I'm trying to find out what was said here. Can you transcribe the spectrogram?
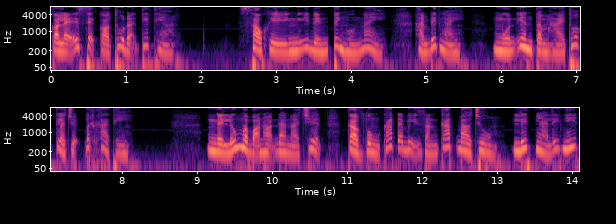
có lẽ sẽ có thủ đoạn tiếp theo. Sau khi nghĩ đến tình huống này, hắn biết ngay, muốn yên tâm hái thuốc là chuyện bất khả thi. Ngày lúc mà bọn họ đang nói chuyện, cả vùng cát đã bị rắn cát bao trùm, Lít nhà lít nhít,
